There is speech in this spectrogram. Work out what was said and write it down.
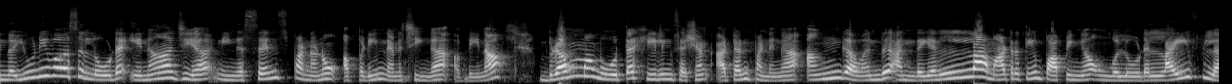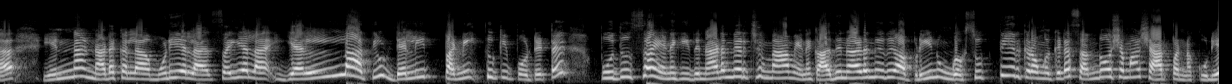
இந்த யூனிவர்சலோட எனர்ஜியை நீங்கள் சென்ஸ் பண்ணணும் அப்படின்னு நினச்சிங்க அப்படின்னா பிரம்ம முகூர்த்த ஹீலிங் செஷன் அட்டன் பண்ணுங்கள் அங்கே வந்து அந்த எல்லா மாற்றத்தையும் பார்ப்பீங்க. உங்களோட லைஃப்பில் என்ன நடக்கலை முடியலை செய்யலை எல்லாத்தையும் டெலீட் பண்ணி தூக்கி போட்டுட்டு புதுசாக எனக்கு இது நடந்துருச்சு மேம் எனக்கு அது நடந்தது அப்படின்னு உங்கள் சுற்றி இருக்கிறவங்க கிட்ட சந்தோஷமாக ஷேர் பண்ணக்கூடிய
